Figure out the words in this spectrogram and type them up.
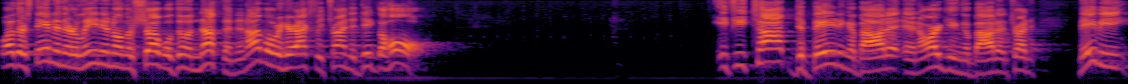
while they're standing there leaning on their shovel doing nothing. And I'm over here actually trying to dig the hole if you stop debating about it and arguing about it and trying to, maybe,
